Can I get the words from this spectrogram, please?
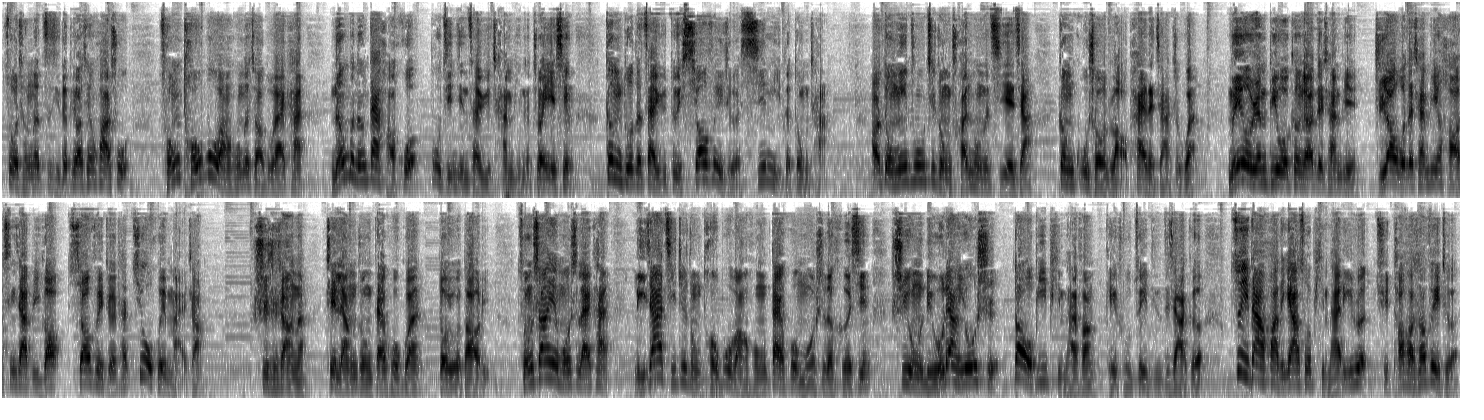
做成了自己的标签话术。从头部网红的角度来看，能不能带好货，不仅仅在于产品的专业性，更多的在于对消费者心理的洞察。而董明珠这种传统的企业家更固守老派的价值观，没有人比我更了解产品，只要我的产品好，性价比高，消费者他就会买账。事实上呢，这两种带货观都有道理。从商业模式来看，李佳琦这种头部网红带货模式的核心是用流量优势倒逼品牌方给出最低的价格，最大化的压缩品牌利润，去讨好消费者，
